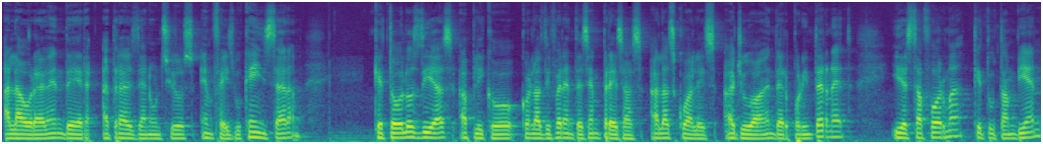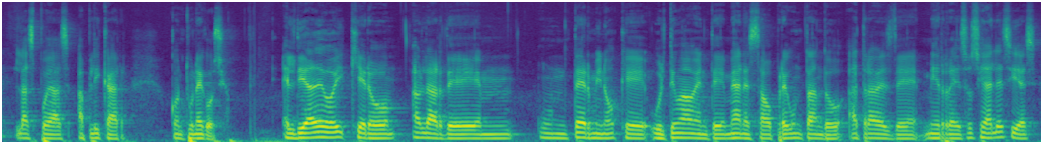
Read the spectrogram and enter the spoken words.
a la hora de vender a través de anuncios en Facebook e Instagram que todos los días aplico con las diferentes empresas a las cuales ayudo a vender por internet y de esta forma que tú también las puedas aplicar con tu negocio. El día de hoy quiero hablar de mm, un término que últimamente me han estado preguntando a través de mis redes sociales y es,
